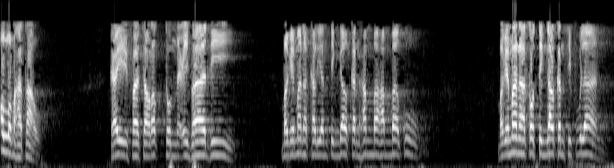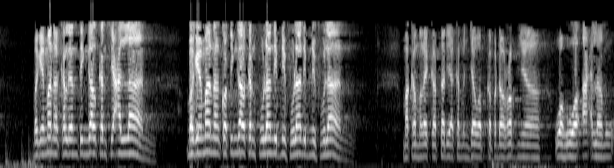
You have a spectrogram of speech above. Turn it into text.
Allah Maha tahu. Kaifa ibadi? Bagaimana kalian tinggalkan hamba-hambaku? Bagaimana kau tinggalkan si fulan? Bagaimana kalian tinggalkan si Alan? Bagaimana kau tinggalkan fulan ibni fulan ibni fulan? Maka malaikat tadi akan menjawab kepada Rabbnya, wa huwa a'lamu.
